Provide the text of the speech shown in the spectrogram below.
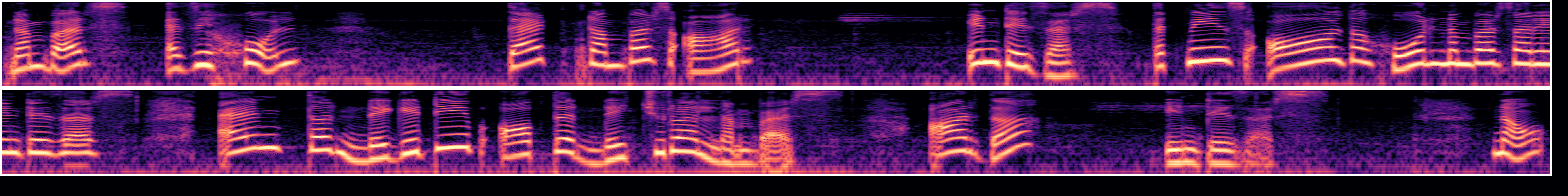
numbers as a whole that numbers are integers that means all the whole numbers are integers and the negative of the natural numbers are the integers. Now,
